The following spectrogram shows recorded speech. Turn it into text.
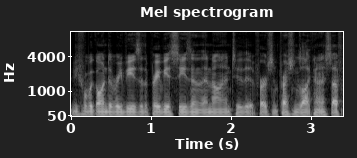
before we go into reviews of the previous season and on into the first impressions, all that kind of stuff.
